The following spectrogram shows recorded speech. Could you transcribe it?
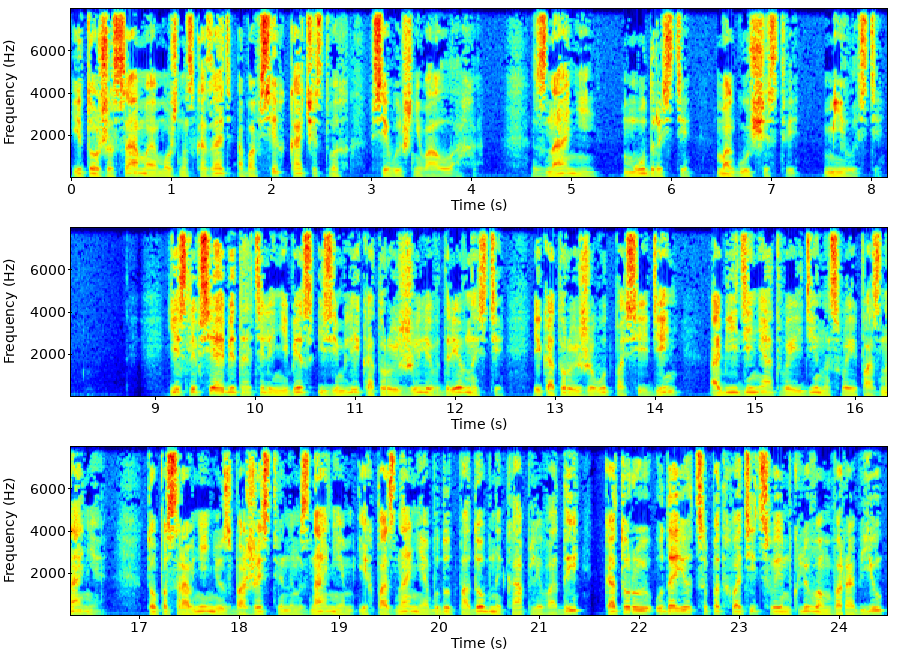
И то же самое можно сказать обо всех качествах Всевышнего Аллаха – знании, мудрости, могуществе, милости. Если все обитатели небес и земли, которые жили в древности и которые живут по сей день, объединят воедино свои познания, то по сравнению с божественным знанием их познания будут подобны капле воды, которую удается подхватить своим клювом воробью,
